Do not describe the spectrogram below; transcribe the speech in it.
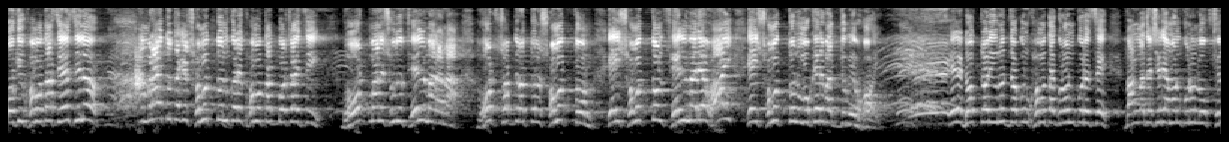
ও কি ক্ষমতা চেয়েছিল? আমরাই তো তাকে সমর্থন করে ক্ষমতা বসাইছি। ভোট মানে শুধু ফেল মারা না, ভোট শব্দের অর্থ সমর্থন। এই সমর্থন ফেল মারে হয়, এই সমর্থন মুখের মাধ্যমে হয়। এটা ডক্টর ইউনুস যখন ক্ষমতা গ্রহণ করেছে, বাংলাদেশের এমন কোন লোক ছিল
